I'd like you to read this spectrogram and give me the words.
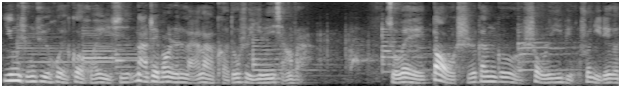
英雄聚会，各怀一心，那这帮人来了，可都是一人一想法。所谓倒持干戈，授人以柄，说你这个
